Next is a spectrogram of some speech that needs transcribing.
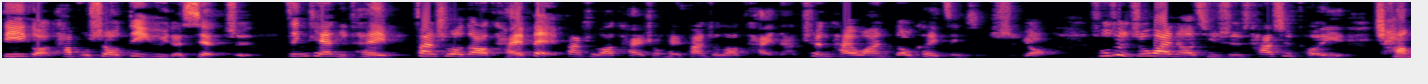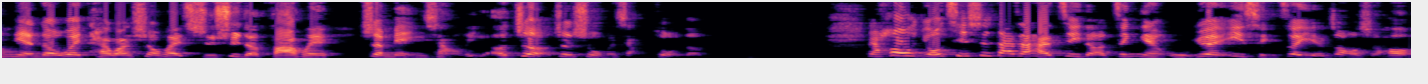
第一个，它不受地域的限制。今天你可以贩售到台北，贩售到台中，可以贩售到台南，全台湾都可以进行使用。除此之外呢，其实它是可以常年的为台湾社会持续的发挥正面影响力，而这正是我们想做的。然后，尤其是大家还记得今年五月疫情最严重的时候，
